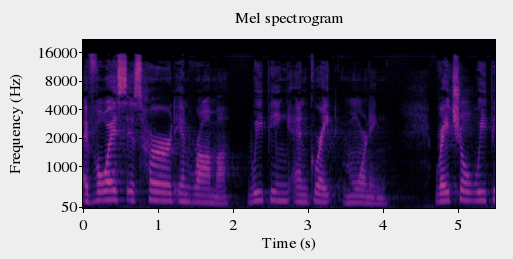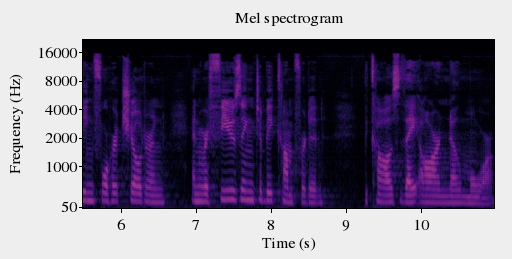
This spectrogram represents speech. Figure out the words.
A voice is heard in Ramah, weeping and great mourning. Rachel weeping for her children and refusing to be comforted because they are no more.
